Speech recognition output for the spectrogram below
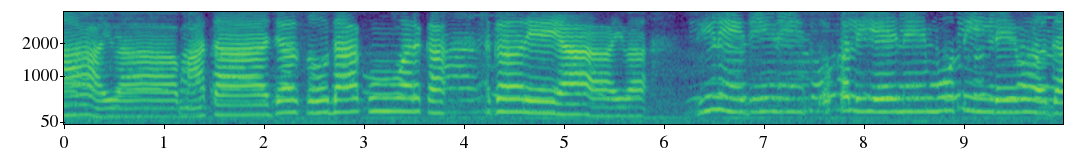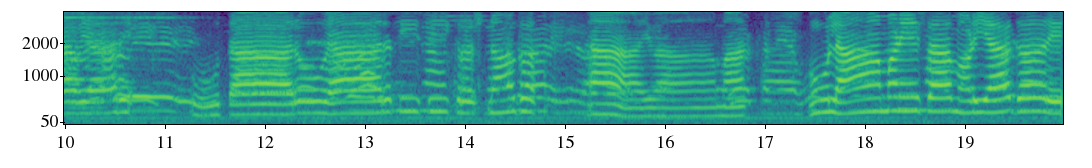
આવ્યા માતા જસોદા કુંવર કા ઘરે આવ્યા ઝીણે ઝીણે ચોકલીએ ને મોતીડે વધાવ્યા રે ઉતારો આરતી શ્રી કૃષ્ણ ઘર આવ્યા માતા હુલામણે સા મળ્યા ઘરે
